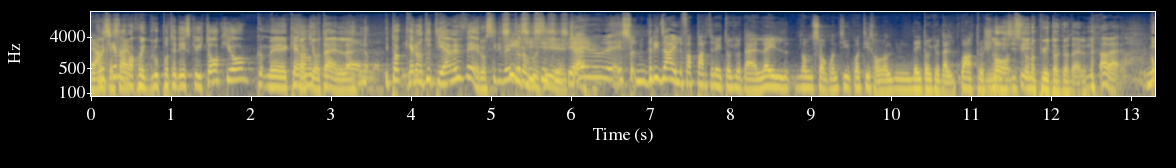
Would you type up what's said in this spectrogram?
Come anche si se- chiamava quel gruppo tedesco, i Tokyo? Come- che erano, Tokyo Hotel? No, i To- che erano tutti M, è vero, si Sì, diventano sì, così. sì, sì, sì. cioè- Eh, eh, so- Drizzile fa parte dei Tokyo Hotel. Il, non so quanti, quanti sono dei Tokyo Hotel, 4, 5. Non Boh, esistono sì. più i Tokyo Hotel. Vabbè, mi Comunque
